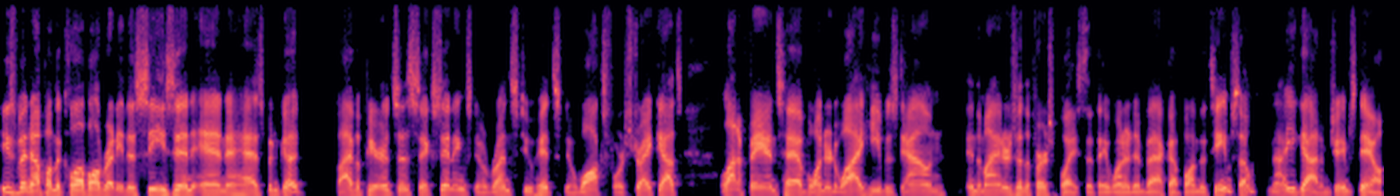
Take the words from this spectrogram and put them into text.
he's been up on the club already this season and has been good. Five appearances, six innings, no runs, two hits, no walks, four strikeouts. A lot of fans have wondered why he was down in the minors in the first place, that they wanted him back up on the team. So now you got him. James Naile,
